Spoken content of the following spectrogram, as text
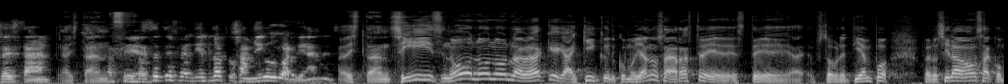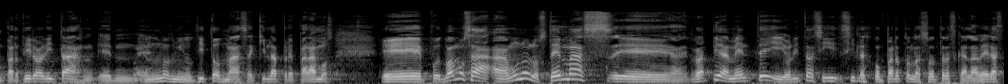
Pues ahí están. Ahí están. Así es. estás defendiendo a tus amigos guardianes. Ahí están. Sí, no, no, no, la verdad que aquí, como ya nos agarraste este sobre tiempo, pero sí la vamos a compartir ahorita en, en unos minutitos más. Aquí la preparamos. Eh, pues vamos a, uno de los temas eh, rápidamente y ahorita sí, sí les comparto las otras calaveras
